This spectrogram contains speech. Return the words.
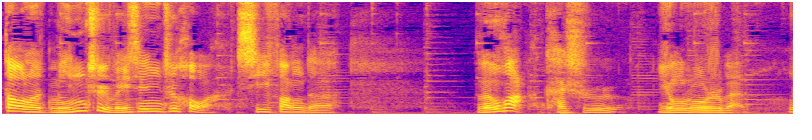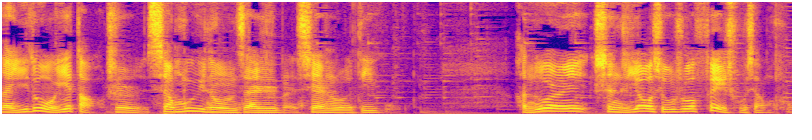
到了明治维新之后啊，西方的文化开始涌入日本。那一度也导致相扑运动在日本陷入了低谷，很多人甚至要求说废除相扑。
